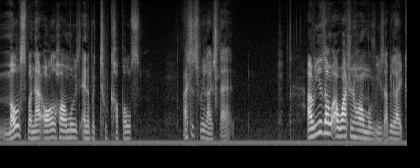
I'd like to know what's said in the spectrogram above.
most but not all horror movies end up with two couples. I just realized that. I realize I'm watching horror movies, I'll be like,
